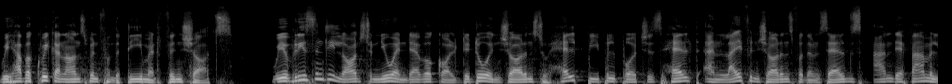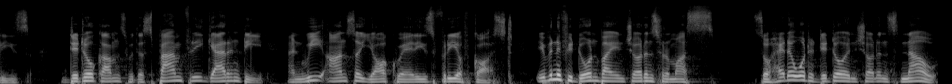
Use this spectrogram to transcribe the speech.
we have a quick announcement from the team at FinShots. We have recently launched a new endeavor called Ditto Insurance to help people purchase health and life insurance for themselves and their families. Ditto comes with a spam free guarantee, and we answer your queries free of cost, even if you don't buy insurance from us. So head over to Ditto Insurance now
